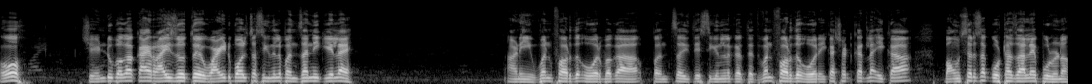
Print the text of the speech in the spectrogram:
हो चेंडू बघा काय राईज होतोय. व्हाईट बॉलचा सिग्नल पंचांनी केलाय. आणि वन फॉर द ओव्हर बघा पंच इथे सिग्नल करतात. वन फॉर द ओव्हर एका षटकातला एका बाउन्सरचा कोठा झालाय पूर्ण.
